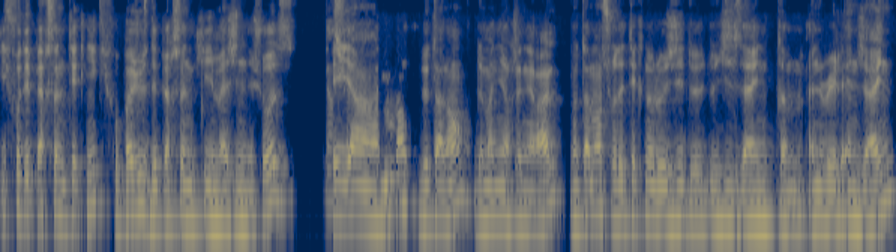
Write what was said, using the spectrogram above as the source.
il faut des personnes techniques, il faut pas juste des personnes qui imaginent les choses et il y a un manque de talent de manière générale, notamment sur des technologies de, de design comme Unreal Engine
